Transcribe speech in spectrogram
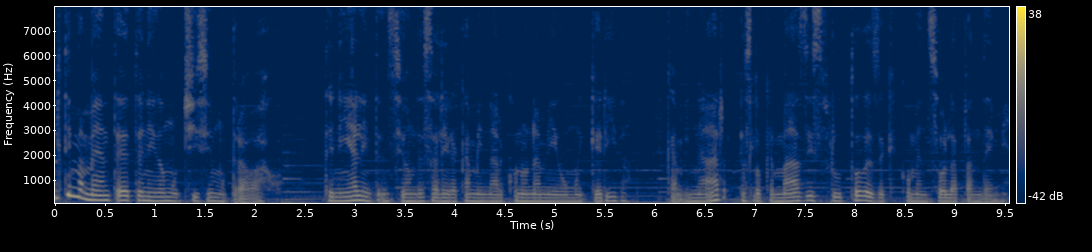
Últimamente he tenido muchísimo trabajo. Tenía la intención de salir a caminar con un amigo muy querido. Caminar es lo que más disfruto desde que comenzó la pandemia.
